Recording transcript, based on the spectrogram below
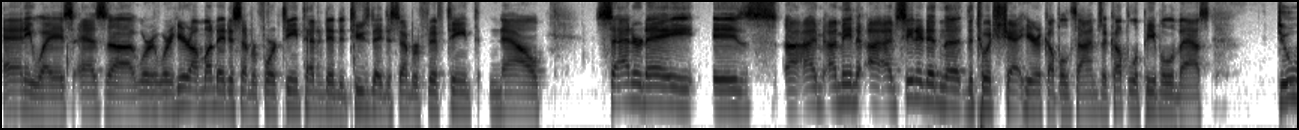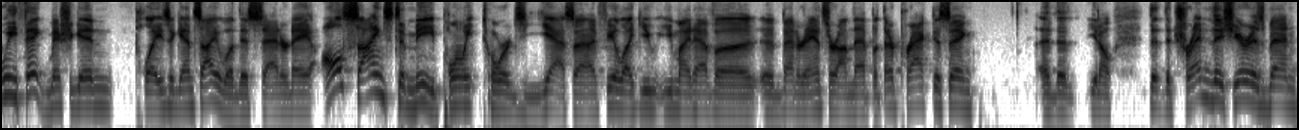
Anyways, as uh, we're we're here on Monday, December fourteenth, headed into Tuesday, December fifteenth. Now, Saturday is. Uh, I, I mean, I've seen it in the the Twitch chat here a couple of times. A couple of people have asked, "Do we think Michigan?" Plays against Iowa this Saturday. All signs to me point towards yes. I feel like you you might have a, a better answer on that, but they're practicing. Uh, the you know the the trend this year has been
